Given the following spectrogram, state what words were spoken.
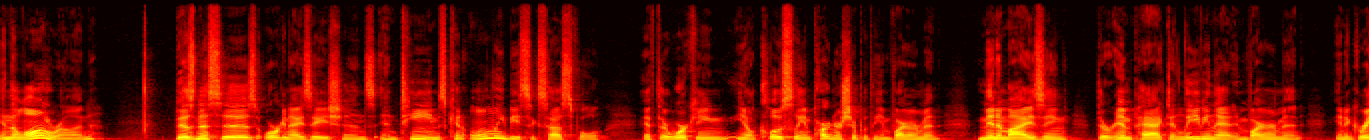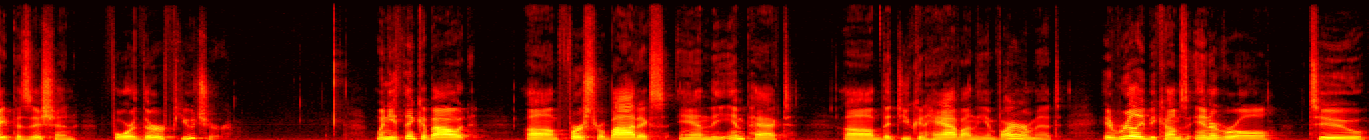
in the long run, businesses, organizations, and teams can only be successful if they're working you know, closely in partnership with the environment, minimizing their impact and leaving that environment in a great position for their future. When you think about um, FIRST Robotics and the impact uh, that you can have on the environment, it really becomes integral to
